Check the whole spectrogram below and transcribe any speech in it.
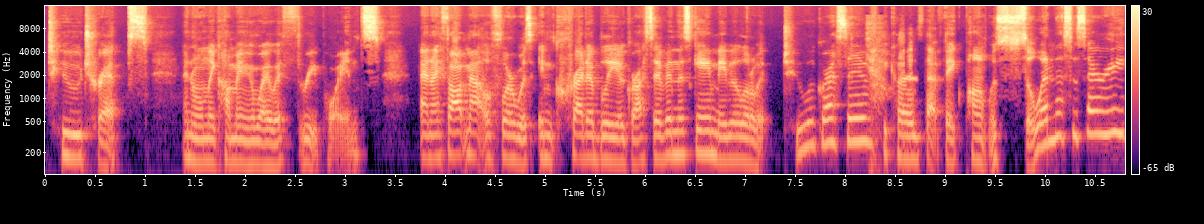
two trips and only coming away with three points. And I thought Matt LaFleur was incredibly aggressive in this game, maybe a little bit too aggressive because that fake punt was so unnecessary.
